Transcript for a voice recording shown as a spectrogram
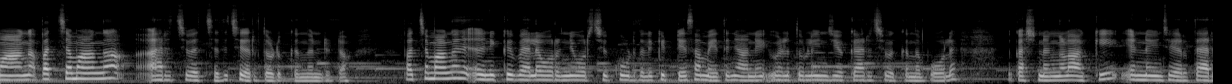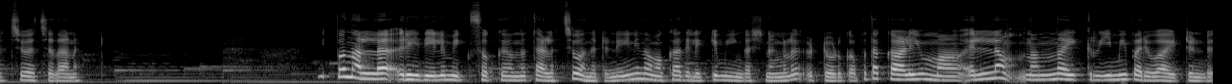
മാങ്ങ പച്ചമാങ്ങ അരച്ച് വെച്ചത് ചേർത്ത് കൊടുക്കുന്നുണ്ട് കേട്ടോ പച്ചമാങ്ങ എനിക്ക് വില കുറഞ്ഞ് കുറച്ച് കൂടുതൽ കിട്ടിയ സമയത്ത് ഞാൻ വെളുത്തുള്ളി ഇഞ്ചിയൊക്കെ അരച്ച് വെക്കുന്ന പോലെ കഷ്ണങ്ങളാക്കി എണ്ണയും ചേർത്ത് അരച്ച് വെച്ചതാണ്. ഇപ്പോൾ നല്ല രീതിയിൽ മിക്സൊക്കെ ഒന്ന് തിളച്ച് വന്നിട്ടുണ്ട്. ഇനി നമുക്ക് അതിലേക്ക് മീൻ കഷ്ണങ്ങൾ ഇട്ട് കൊടുക്കും. അപ്പോൾ തക്കാളിയും മാ എല്ലാം നന്നായി ക്രീമി പരുവായിട്ടുണ്ട്.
